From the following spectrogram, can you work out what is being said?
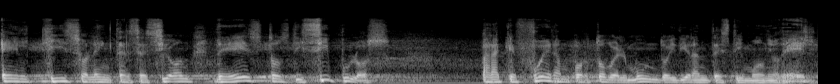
Él quiso la intercesión de estos discípulos para que fueran por todo el mundo y dieran testimonio de Él.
